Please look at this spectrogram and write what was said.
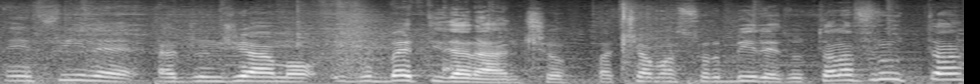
e infine aggiungiamo i cubetti d'arancio. Facciamo assorbire tutta la frutta.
